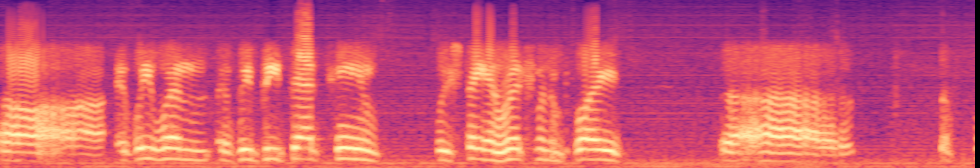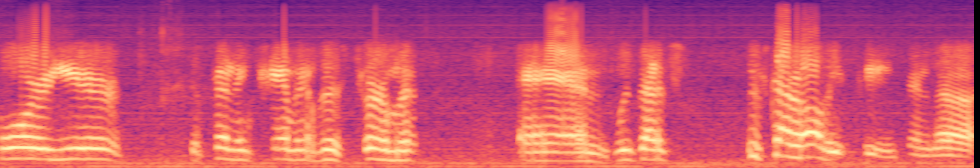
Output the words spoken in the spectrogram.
uh, if we win, if we beat that team, we stay in Richmond and play uh, the four-year defending champion of this tournament, and we've got we've got all these teams, and uh,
